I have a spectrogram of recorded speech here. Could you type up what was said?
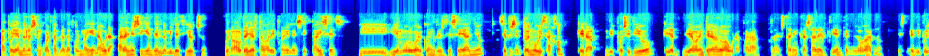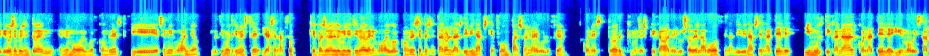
apoyándonos en cuarta plataforma y en Aura, al año siguiente, en 2018, bueno, Aura ya estaba disponible en seis países y, en Mobile World Congress de ese año se presentó el Movistar Home, que era un dispositivo que ya llevaba integrado Aura para, para estar en casa del cliente, en el hogar, ¿no? El dispositivo se presentó en, el Mobile World Congress y ese mismo año, el último trimestre, ya se lanzó. ¿Qué pasó en el 2019? En el Mobile World Congress se presentaron las Living Apps, que fue un paso en la evolución. Con esto que hemos explicado del uso de la voz en las Living Apps, en la tele y multicanal, con la tele y el Movistar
